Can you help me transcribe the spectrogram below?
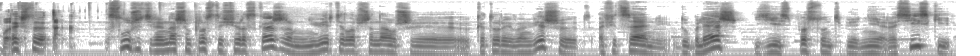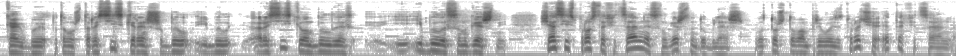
вот. Так что так слушателям нашим просто еще расскажем. Не верьте лапше на уши, которые вам вешают. Официальный дубляж есть. Просто он тебе не российский, как бы, потому что российский раньше был и был российский, он был и, и был СНГшный. Сейчас есть просто официальный СНГшный дубляж. Вот то, что вам привозят прочее, это официально.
